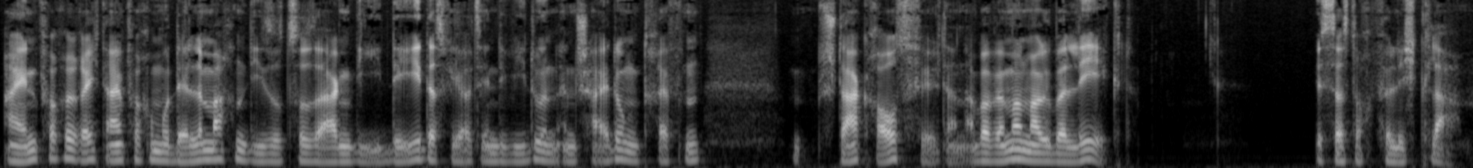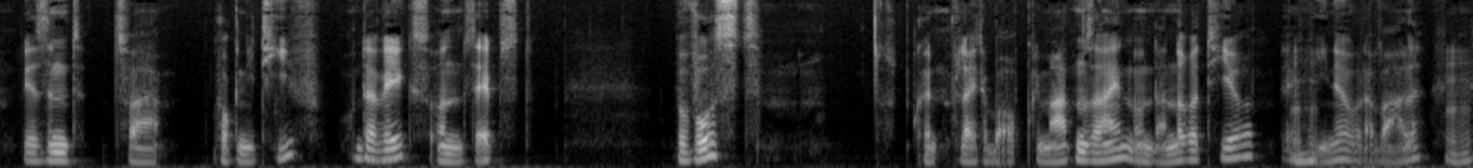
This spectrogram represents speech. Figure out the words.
einfache, recht einfache Modelle machen, die sozusagen die Idee, dass wir als Individuen Entscheidungen treffen, stark rausfiltern. Aber wenn man mal überlegt, ist das doch völlig klar. Wir sind zwar kognitiv unterwegs und selbstbewusst, könnten vielleicht aber auch Primaten sein und andere Tiere, Delfine mhm. oder Wale. Mhm.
